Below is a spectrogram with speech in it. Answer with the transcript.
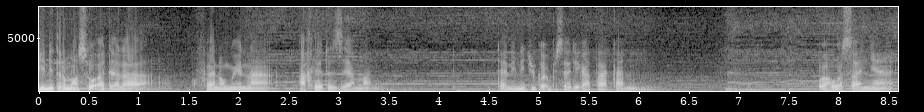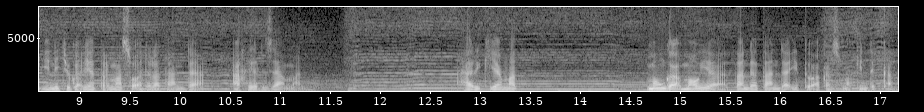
Ini termasuk adalah fenomena akhir zaman dan ini juga bisa dikatakan bahwasanya ini juga ya termasuk adalah tanda akhir zaman hari kiamat mau nggak mau ya tanda-tanda itu akan semakin dekat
